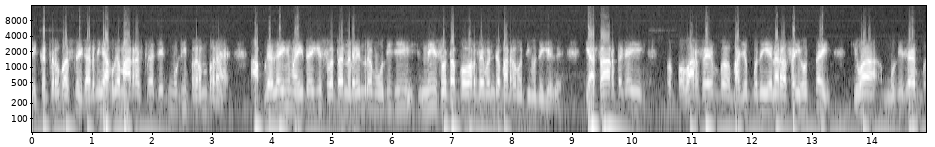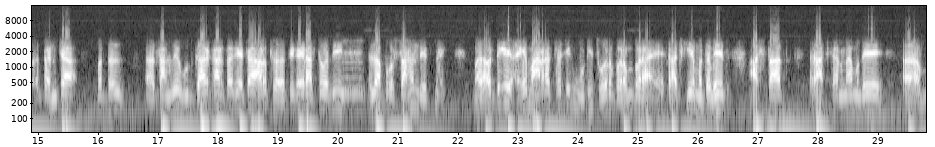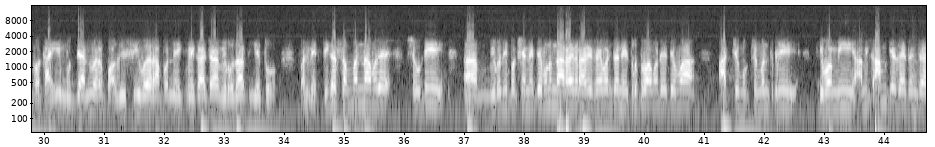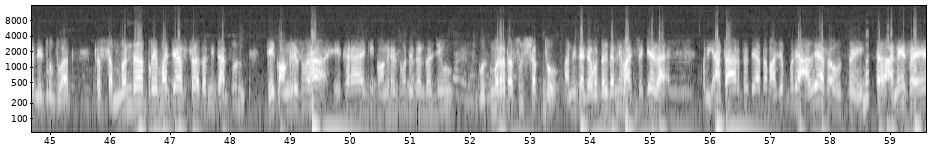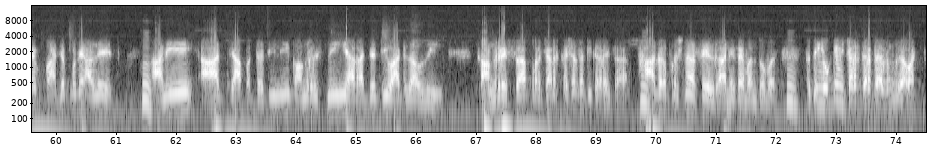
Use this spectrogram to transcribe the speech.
एकत्र बसणे. कारण ही आपल्या महाराष्ट्राची एक मोठी परंपरा आहे. आपल्यालाही माहीत आहे की स्वतः नरेंद्र मोदीजींनी स्वतः पवार साहेबांच्या बारामतीमध्ये गेले. याचा अर्थ काही पवार साहेब भाजपमध्ये येणार असाही होत नाही. किंवा मोदी साहेब त्यांच्या बद्दल चांगले उद्गार काढतात याचा अर्थ ते काही राष्ट्रवादीला प्रोत्साहन देत नाही. मला वाटतं की हे महाराष्ट्राची एक मोठी थोर परंपरा आहे. राजकीय मतभेद असतात. राजकारणामध्ये काही मुद्द्यांवर पॉलिसीवर आपण एकमेकाच्या विरोधात येतो. पण व्यक्तिगत संबंधामध्ये शेवटी विरोधी पक्ष नेते म्हणून नारायण राणे साहेबांच्या नेतृत्वामध्ये तेव्हा आजचे मुख्यमंत्री किंवा मी आम्ही काम केलंय त्यांच्या नेतृत्वात. तर संबंध प्रेमाचे असतात आणि त्यातून ते काँग्रेसमध्ये हा हे खरं आहे की काँग्रेसमध्ये त्यांचा जीव गुदमरत असू शकतो आणि त्याच्याबद्दल त्यांनी भाष्य केलं आहे. पण याचा अर्थ ते आता भाजपमध्ये आले असा होत नाही. राणे साहेब भाजपमध्ये आलेत आणि आज ज्या पद्धतीने काँग्रेसनी या राज्याची वाट गावली काँग्रेसचा प्रचार कशासाठी करायचा? हा. जर प्रश्न असेल राणे साहेबांसोबत तर ते योग्य विचार करताय असं मला वाटतं.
